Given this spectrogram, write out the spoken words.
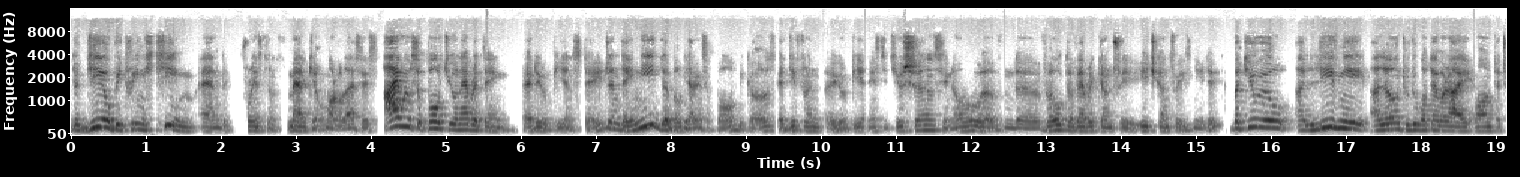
The deal between him and for instance, Merkel, more or less, is I will support you on everything at the European stage. And they need the Bulgarian support because at different uh, European institutions, you know, uh, the vote of every country, each country is needed. But you will uh, leave me alone to do whatever I want at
